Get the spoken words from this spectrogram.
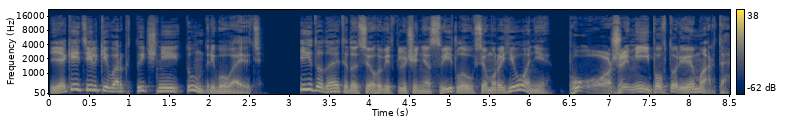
які тільки в арктичній тундрі бувають. І додайте до цього відключення світла у всьому регіоні. Боже мій, повторює Марта.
